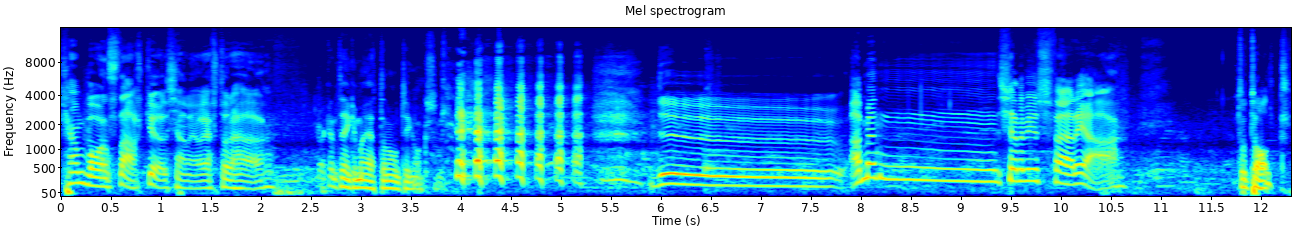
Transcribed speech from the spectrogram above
Kan vara en starköl känner jag efter det här. Jag kan tänka mig att äta någonting också. Du, ja men känner vi oss färdiga? Totalt.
